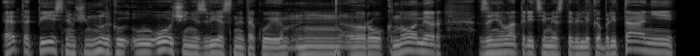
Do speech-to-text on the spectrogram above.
Эта песня очень, ну, такой очень известный такой рок-номер, заняла третье место в Великобритании,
